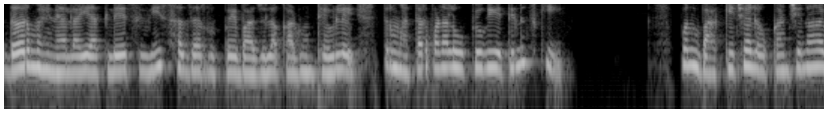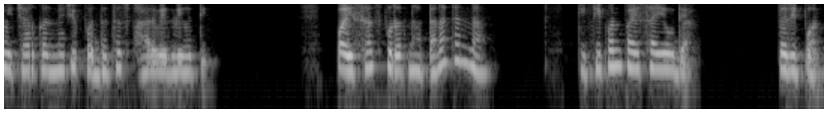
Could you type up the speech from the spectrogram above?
दर महिन्याला यातलेच वीस हजार रुपये बाजूला काढून ठेवले तर म्हातारपणाला उपयोगी येतीलच की? पण बाकीच्या लोकांची ना विचार करण्याची पद्धतच फार वेगळी होती. पैसाच पुरत नव्हता ना त्यांना. किती पण पैसा येऊ द्या तरी पण.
